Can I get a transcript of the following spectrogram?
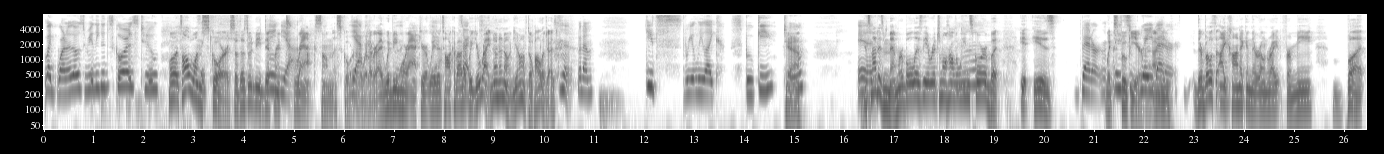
like one of those really good scores too. Well, it's all one It's like- score, so those would be different Yeah. tracks on the score Yeah. or whatever. It would be more accurate way to talk about it, but you're right. No, no, no. You don't have to apologize. but um, it's really like spooky too. Yeah. And it's not as memorable as the original Halloween score, but it is. better, like, It's spookier. way I mean, better. They're both iconic in their own right for me, but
